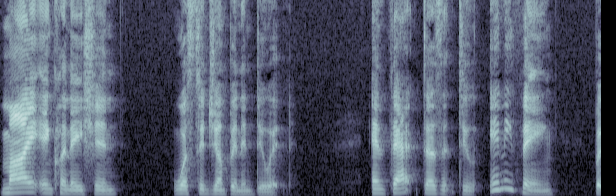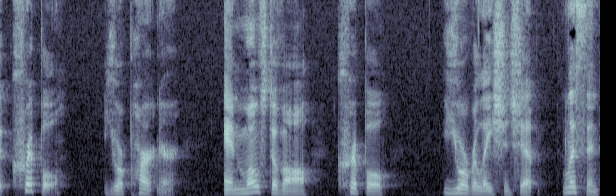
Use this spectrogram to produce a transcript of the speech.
My inclination was to jump in and do it. And that doesn't do anything but cripple your partner. And most of all, cripple your relationship. Listen,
